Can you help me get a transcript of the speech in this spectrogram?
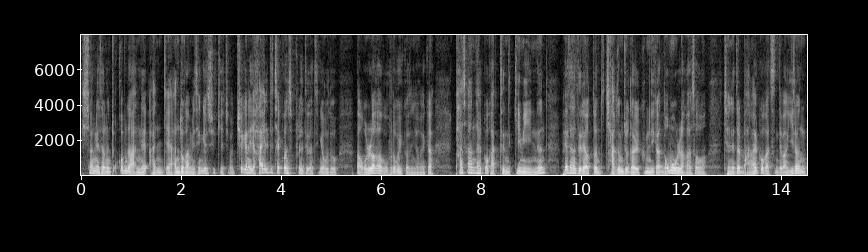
시장에서는 조금 더 안내, 안, 이제 안도감이 생길 수 있겠죠. 최근에 이제 하일드 채권 스프레드 같은 경우도 막 올라가고 그러고 있거든요. 그러니까 파산할 것 같은 느낌이 있는 회사들의 어떤 자금 조달 금리가 너무 올라가서 쟤네들 망할 것 같은데 막 이런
